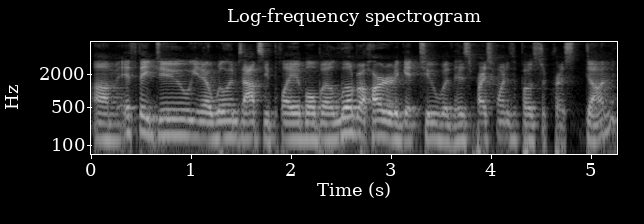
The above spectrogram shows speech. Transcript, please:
Um, if they do, you know, Williams obviously playable, but a little bit harder to get to with his price point as opposed to Kris Dunn.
